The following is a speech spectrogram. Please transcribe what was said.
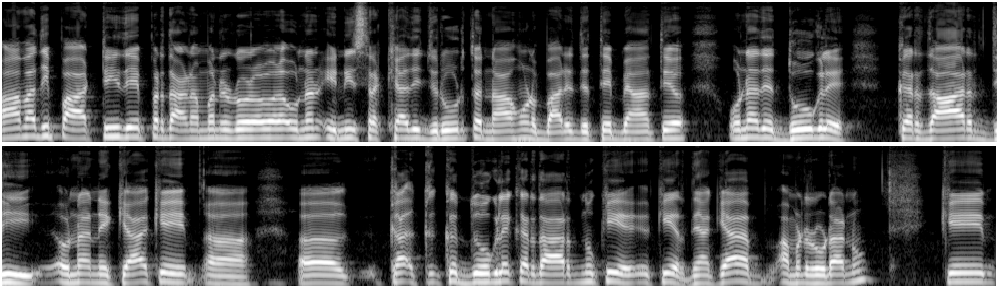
ਆਮ ਆਦਮੀ ਪਾਰਟੀ ਦੇ ਪ੍ਰਧਾਨ ਅਮਨ ਅਰੋੜਾ ਵੱਲੋਂ ਉਹਨਾਂ ਨੂੰ ਇੰਨੀ ਸੁਰੱਖਿਆ ਦੀ ਜ਼ਰੂਰਤ ਨਾ ਹੋਣ ਬਾਰੇ ਦਿੱਤੇ ਬਿਆਨ ਤੇ ਉਹਨਾਂ ਦੇ ਦੋਗਲੇ ਕਿਰਦਾਰ ਦੀ ਉਹਨਾਂ ਨੇ ਕਿਹਾ ਕਿ ਕ- ਦੋਗਲੇ ਕਿਰਦਾਰ ਨੂੰ ਘੇ- ਘੇਰਦਿਆਂ ਕਿਹਾ ਅਮਨ ਅਰੋੜਾ ਨੂੰ ਕਿ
